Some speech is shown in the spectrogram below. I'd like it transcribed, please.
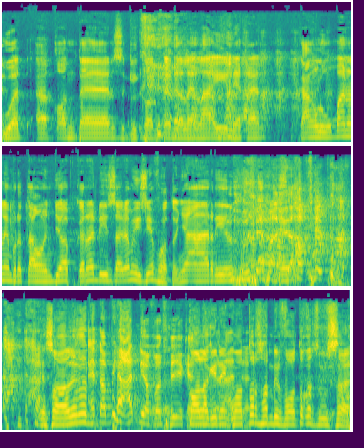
Buat uh, konten, segi konten dan lain-lain ya kan. Kang Lukman yang bertanggung jawab karena di Instagram isinya fotonya. Mas David. Ya soalnya kan eh tapi ada fotonya kan. kalau lagi naik motor sambil foto kan susah.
